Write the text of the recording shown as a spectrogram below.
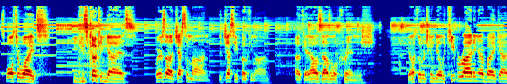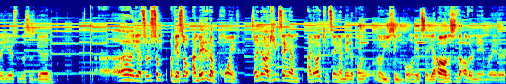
It's Walter White. He's cooking, guys. Where's uh Jessamon? The Jessie Pokemon. Okay, that was that was a little cringe. Yeah, luckily we're just gonna be able to keep riding our bike out of here, so this is good. Uh, yeah, so there's some. Okay, so I made it a point. So I know I keep saying I'm. I know I keep saying I made a point. No, you seem important. To say? Yeah. Oh, this is the other Name Rater.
